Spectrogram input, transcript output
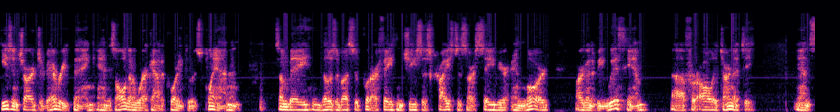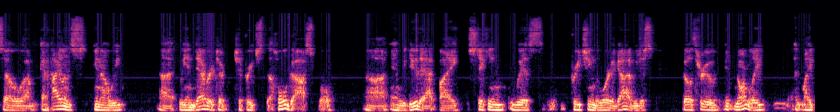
He's in charge of everything, and it's all going to work out according to His plan. And someday, those of us who put our faith in Jesus Christ as our Savior and Lord are going to be with Him uh, for all eternity. And so, um, at Highlands, you know, we uh, we endeavor to, to preach the whole gospel, uh, and we do that by sticking with preaching the Word of God. We just go through it normally. My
